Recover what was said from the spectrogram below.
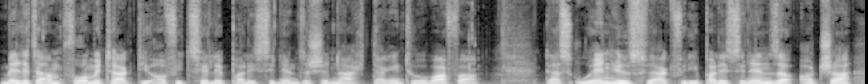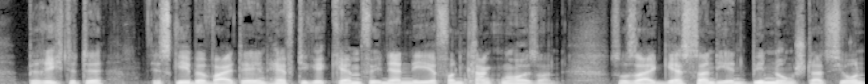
meldete am Vormittag die offizielle palästinensische Nachrichtenagentur Wafa. Das UN-Hilfswerk für die Palästinenser OCHA berichtete, es gebe weiterhin heftige Kämpfe in der Nähe von Krankenhäusern. So sei gestern die Entbindungsstation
